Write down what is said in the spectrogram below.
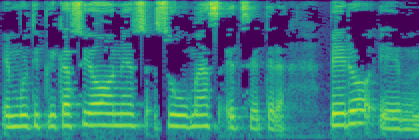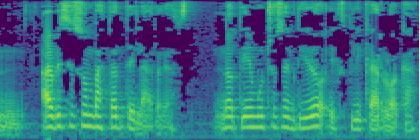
en multiplicaciones, sumas, etc. Pero em, a veces son bastante largas. No tiene mucho sentido explicarlo acá.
